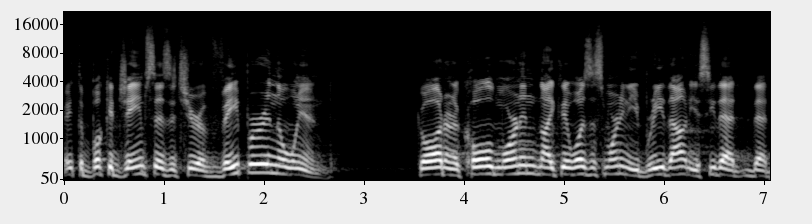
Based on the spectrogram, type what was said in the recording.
Right? The book of James says that you're a vapor in the wind. Go out on a cold morning like it was this morning, you breathe out and you see that, that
